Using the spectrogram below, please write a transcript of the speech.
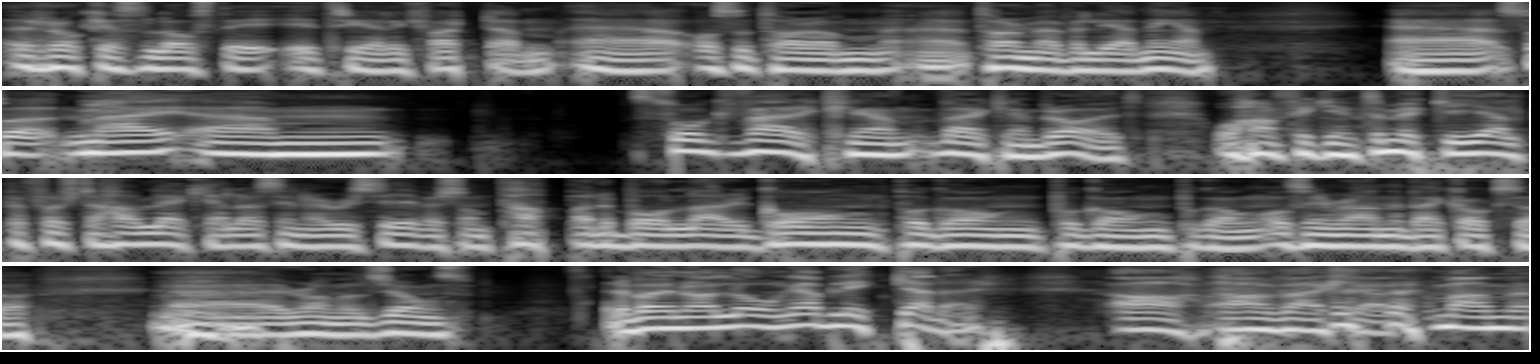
rockas loss det i, i tredje kvarten eh, och så tar de, eh, tar de över ledningen. Eh, så nej, ehm, såg verkligen, verkligen bra ut. Och han fick inte mycket hjälp i första halvlek heller av sina receivers som tappade bollar gång på gång på gång på gång och sin running back också, eh, Ronald Jones. Det var ju några långa blickar där. Ja, ja verkligen. Man, eh,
